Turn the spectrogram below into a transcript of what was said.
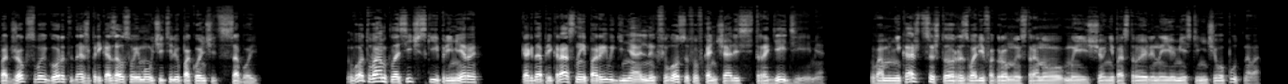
поджег свой город и даже приказал своему учителю покончить с собой. Вот вам классические примеры, когда прекрасные порывы гениальных философов кончались трагедиями. Вам не кажется, что развалив огромную страну, мы еще не построили на ее месте ничего путного?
